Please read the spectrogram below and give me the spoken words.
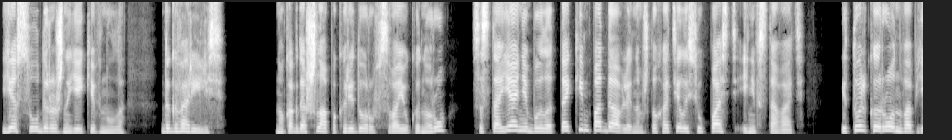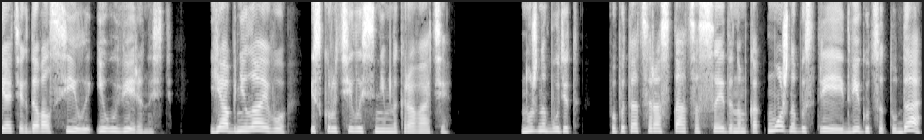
Я судорожно ей кивнула. Договорились. Но когда шла по коридору в свою конуру, состояние было таким подавленным, что хотелось упасть и не вставать. И только Рон в объятиях давал силы и уверенность. Я обняла его и скрутилась с ним на кровати. Нужно будет попытаться расстаться с Сейденом как можно быстрее и двигаться туда,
